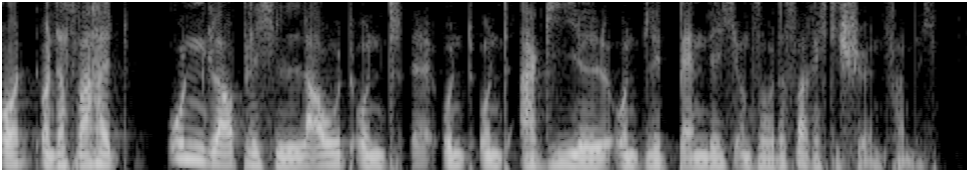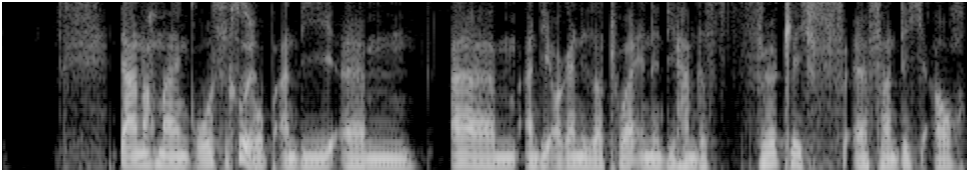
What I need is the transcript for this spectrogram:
und, und das war halt unglaublich laut und, äh, und, und agil und lebendig und so. Das war richtig schön, fand ich. Da nochmal ein großes cool. Lob an die, ähm, ähm, an die OrganisatorInnen, die haben das wirklich, äh, fand ich auch,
